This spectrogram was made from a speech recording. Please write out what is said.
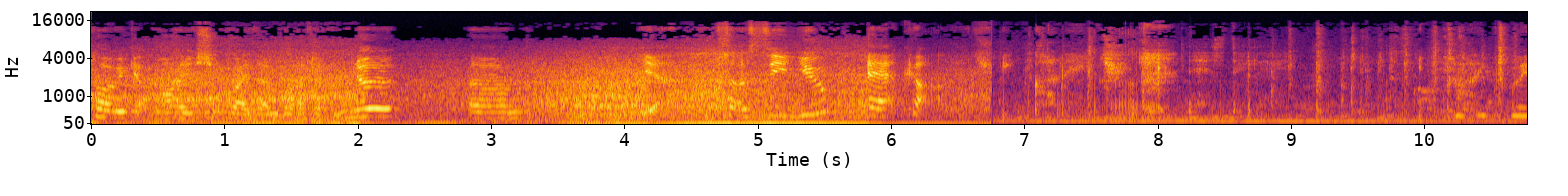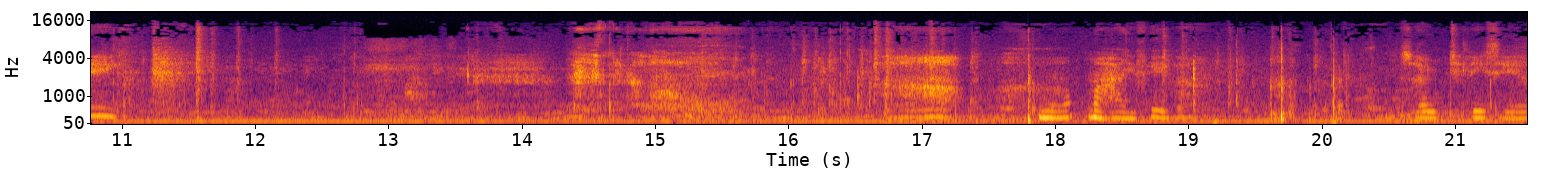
probably get my subway then, but I don't know. Um, yeah, so see you at college. In college, there's delay. Library. What? My hay fever. So Tilly's here.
